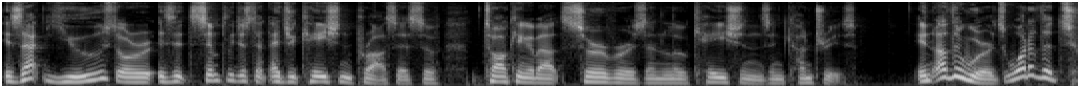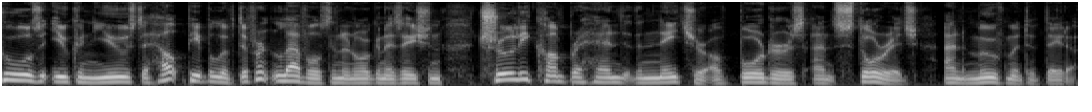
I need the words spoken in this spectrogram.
Is that used, or is it simply just an education process of talking about servers and locations in countries? In other words, what are the tools that you can use to help people of different levels in an organization truly comprehend the nature of borders and storage and movement of data?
